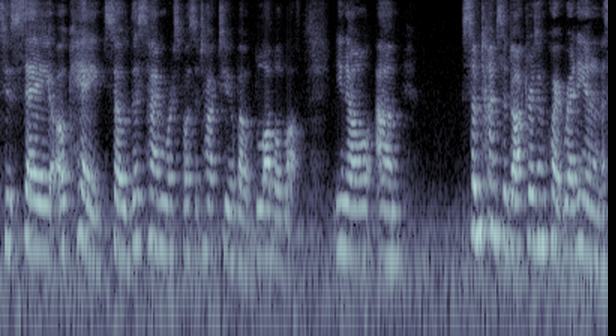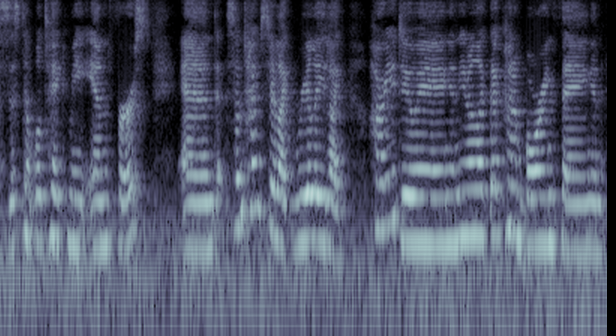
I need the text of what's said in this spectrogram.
to say, okay, so this time we're supposed to talk to you about blah, blah, blah. You know, um, sometimes the doctor isn't quite ready and an assistant will take me in first. And sometimes they're like really like, how are you doing? And you know, like that kind of boring thing. And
